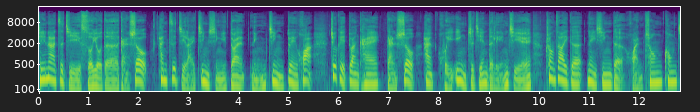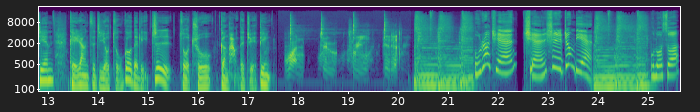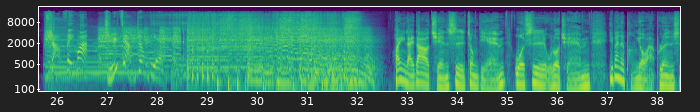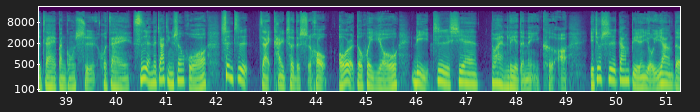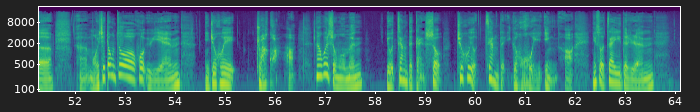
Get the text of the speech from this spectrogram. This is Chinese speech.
接纳自己所有的感受，和自己来进行一段宁静对话，就可以断开感受和回应之间的连结，创造一个内心的缓冲空间，可以让自己有足够的理智，做出更好的决定。One, two, three, hit it. 吴若全，全是重点，不啰嗦，少废话，只讲重点。欢迎来到权式重点，我是吴若全。一般的朋友啊，不论是在办公室或在私人的家庭生活，甚至在开车的时候，偶尔都会有理智线断裂的那一刻啊。也就是当别人有一样的呃某一些动作或语言，你就会抓狂哈。那为什么我们有这样的感受？就会有这样的一个回应啊！你所在意的人，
